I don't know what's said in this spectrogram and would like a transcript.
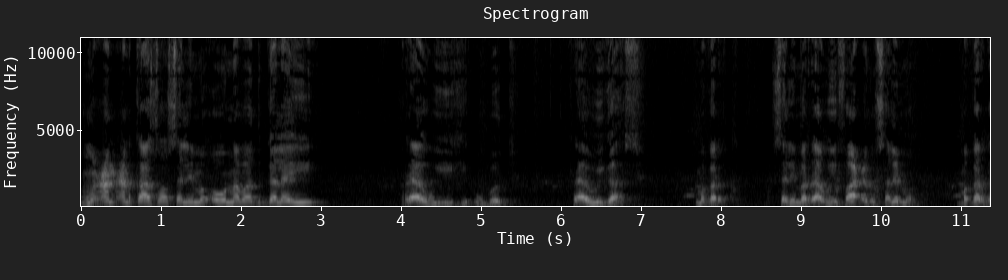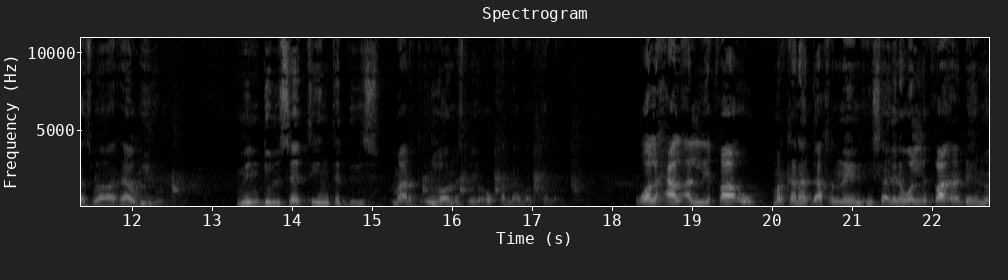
Mucancankaasoo salimo ou nabadgalay raawiyihii ubod raawigaas ma garat salima raawiyi faacilu salima ma garakaas waa raawihi min dulsatin tadiis maarata in loo nisbayo oo ka nabadgalay walxaal alliqaa-u markaan hadda akrinayn inshaadina walliqaa aan dhehayno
